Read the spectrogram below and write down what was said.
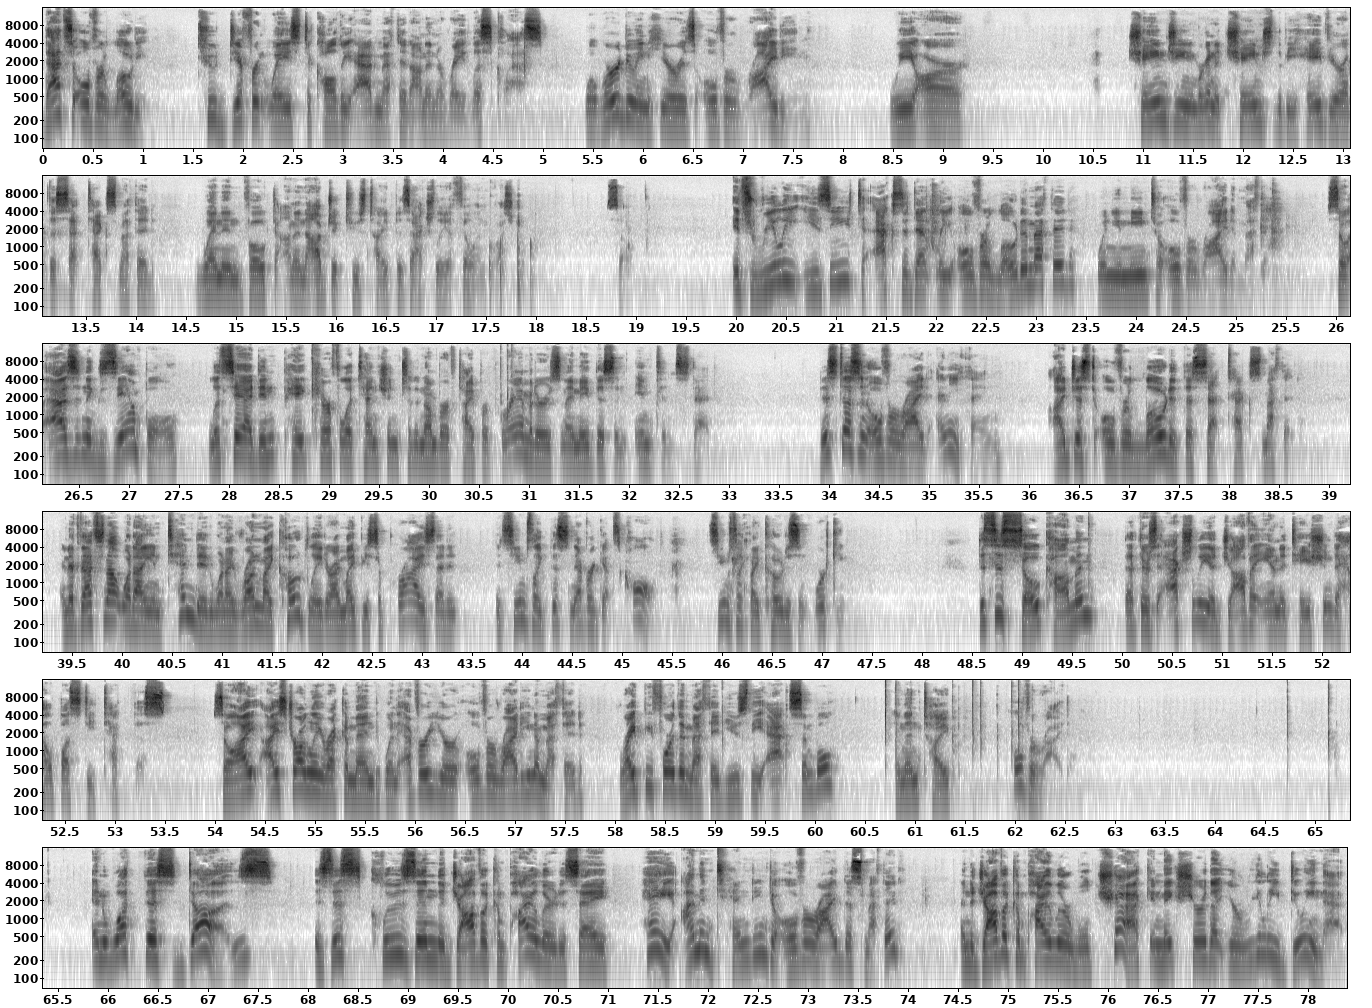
That's overloading, two different ways to call the add method on an array list class. What we're doing here is overriding. We are changing, we're going to change the behavior of the set text method when invoked on an object whose type is actually a fill-in question. So it's really easy to accidentally overload a method when you mean to override a method. So as an example, let's say I didn't pay careful attention to the number of type or parameters and I made this an int instead. This doesn't override anything. I just overloaded the set text method. And if that's not what I intended, when I run my code later, I might be surprised that it, it seems like this never gets called. It seems like my code isn't working. This is so common that there's actually a Java annotation to help us detect this. So I, I strongly recommend whenever you're overriding a method, right before the method, use the at symbol and then type override. And what this does is this clues in the Java compiler to say, hey, I'm intending to override this method. And the Java compiler will check and make sure that you're really doing that.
